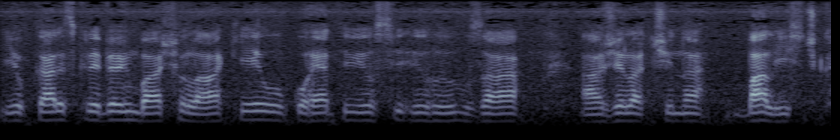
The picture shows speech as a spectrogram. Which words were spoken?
E o cara escreveu embaixo lá que o correto ia usar a gelatina balística.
